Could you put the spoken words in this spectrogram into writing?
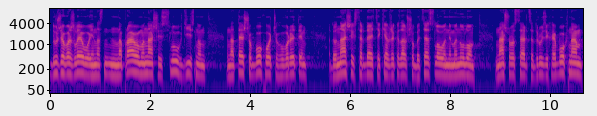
дуже важливо і нас- направимо наш слух дійсно на те, що Бог хоче говорити до наших сердець, як я вже казав, щоб це слово не минуло нашого серця. Друзі, хай Бог нам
